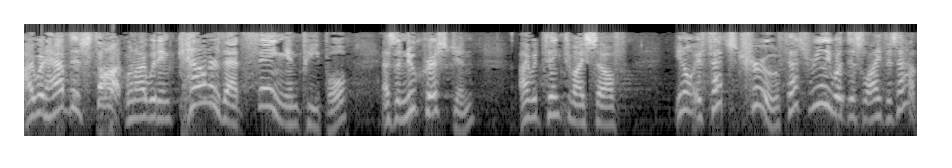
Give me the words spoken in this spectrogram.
I would have this thought when I would encounter that thing in people as a new Christian. I would think to myself, you know, if that's true, if that's really what this life is out,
